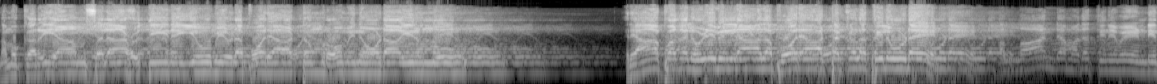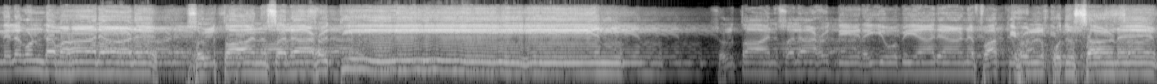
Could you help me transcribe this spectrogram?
നമുക്കറിയാം സലാഹുദ്ദീൻ അയ്യൂബിയുടെ പോരാട്ടം റോമിനോടായിരുന്നു. രാപ്പകൽ ഒഴിവില്ലാതെ പോരാട്ടക്കളത്തിലൂടെ മതത്തിന് വേണ്ടി നിലകൊണ്ട മഹാനാണ് സുൽത്താൻ സലാഹുദ്ദീൻ. സുൽത്താൻ സലാഹുദ്ദീൻ അയ്യൂബി ആരാണ്? ഫാത്തിഹുൽ ഖുദുസാണ്.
